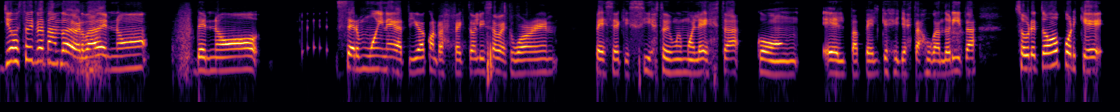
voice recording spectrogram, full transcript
yo estoy tratando de verdad de no, de no ser muy negativa con respecto a Elizabeth Warren, pese a que sí estoy muy molesta con el papel que ella está jugando ahorita, sobre todo porque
